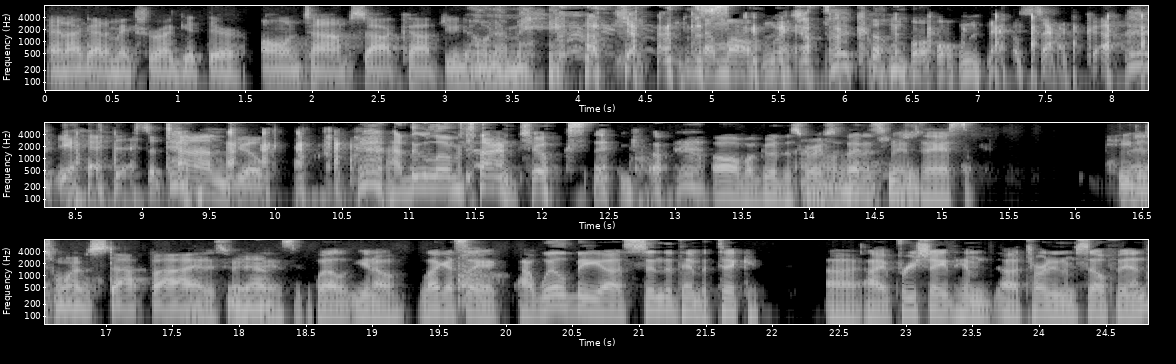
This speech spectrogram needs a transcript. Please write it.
and I got to make sure I get there on time. Sock cop, do you know what I mean? Come on now, come on now, sock cop. Yeah, that's a time joke. I do love time jokes. oh my goodness gracious, oh, that is fantastic. Just, he just wanted to stop by. That is fantastic. You know? Well, you know, like I say, I will be uh, sending him a ticket. Uh, I appreciate him uh, turning himself in,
